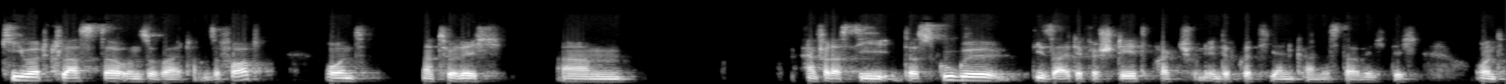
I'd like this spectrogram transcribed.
Keyword-Cluster und so weiter und so fort. Und natürlich ähm, einfach, dass die, dass Google die Seite versteht praktisch und interpretieren kann, ist da wichtig. Und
